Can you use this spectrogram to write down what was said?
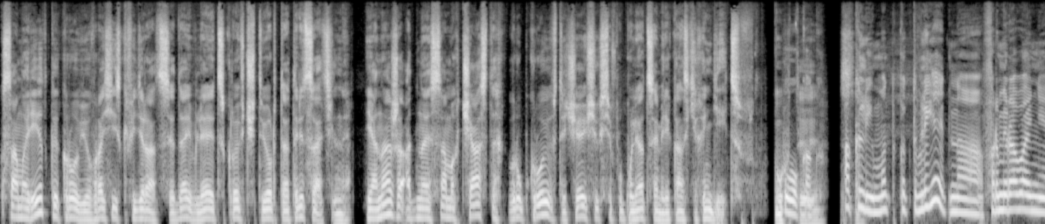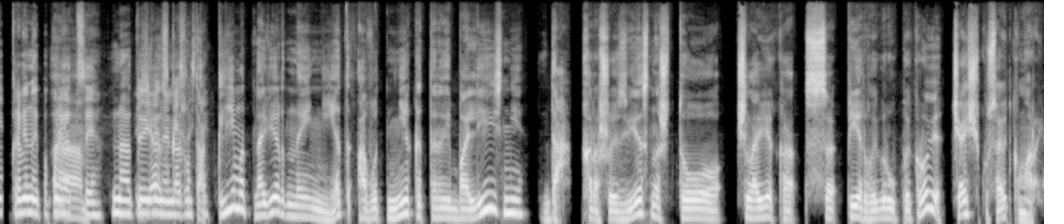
самой редкой кровью в Российской Федерации да, является кровь четвертая отрицательная. И она же одна из самых частых групп крови, встречающихся в популяции американских индейцев. Ух О, ты. как. А климат как-то влияет на формирование кровяной популяции на той или Я иной скажу местности? так, климат, наверное, нет, а вот некоторые болезни, да. Хорошо известно, что человека с первой группой крови чаще кусают комары.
